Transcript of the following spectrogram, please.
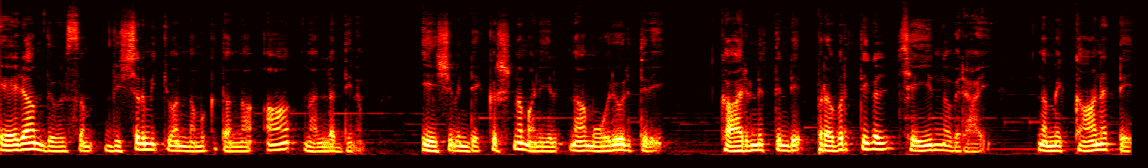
ഏഴാം ദിവസം വിശ്രമിക്കുവാൻ നമുക്ക് തന്ന ആ നല്ല ദിനം. യേശുവിന്റെ കൃഷ്ണമണിയിൽ നാം ഓരോരുത്തരെയും കാരുണ്യത്തിന്റെ പ്രവൃത്തികൾ ചെയ്യുന്നവരായി നമ്മെ കാണട്ടെ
